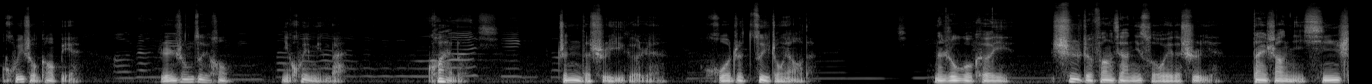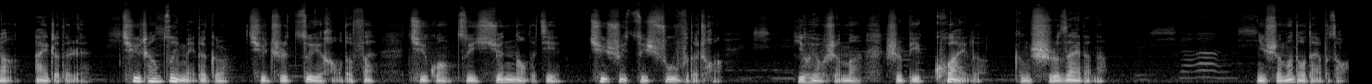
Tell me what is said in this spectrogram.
挥手告别，人生最后，你会明白，快乐真的是一个人活着最重要的。那如果可以，试着放下你所谓的事业，带上你心上爱着的人，去唱最美的歌，去吃最好的饭，去逛最喧闹的街，去睡最舒服的床，又有什么是比快乐更实在的呢？你什么都带不走。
